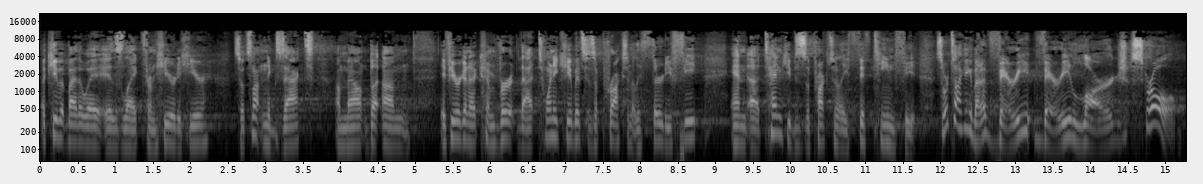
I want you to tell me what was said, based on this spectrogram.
A cubit, by the way, is like from here to here. So it's not an exact amount, but um, if you were going to convert that, 20 cubits is approximately 30 feet, and uh, 10 cubits is approximately 15 feet. So we're talking about a very, very large scroll.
